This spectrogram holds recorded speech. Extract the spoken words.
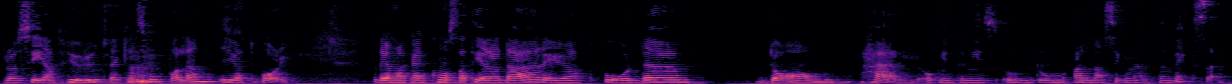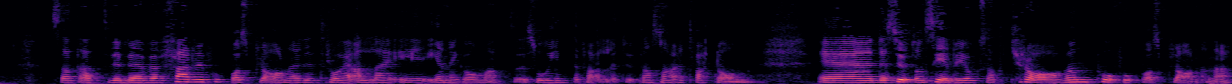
för att se att hur utvecklas fotbollen i Göteborg. Och det man kan konstatera där är ju att både dam, herr och inte minst ungdom, alla segmenten växer. Så att, att vi behöver färre fotbollsplaner, det tror jag alla är eniga om att så är inte fallet utan snarare tvärtom. Eh, dessutom ser vi också att kraven på fotbollsplanerna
